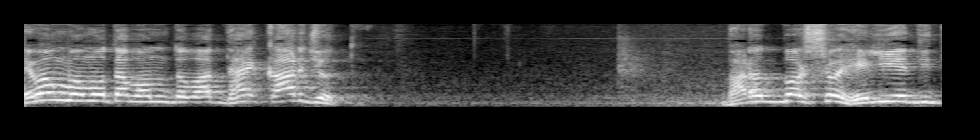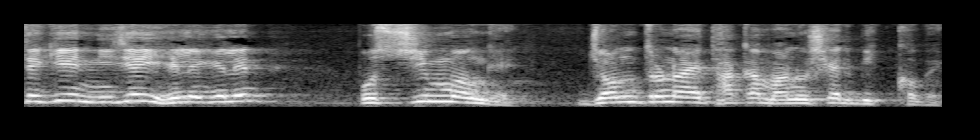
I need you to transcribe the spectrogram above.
এবং মমতা বন্দ্যোপাধ্যায় কার্যত ভারতবর্ষ হেলিয়ে দিতে গিয়ে নিজেই হেলে গেলেন পশ্চিমবঙ্গে যন্ত্রণায় থাকা মানুষের বিক্ষোভে।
